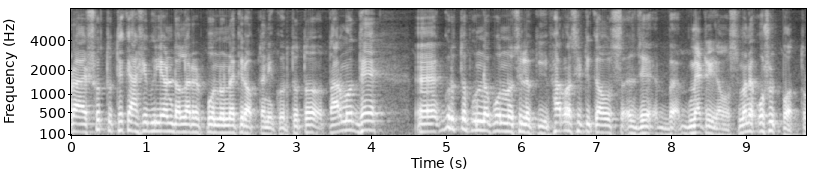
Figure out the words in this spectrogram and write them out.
প্রায় সত্তর থেকে আশি বিলিয়ন ডলারের পণ্য নাকি রপ্তানি করতো, তো তার মধ্যে গুরুত্বপূর্ণ পণ্য ছিল কি? ফার্মাসিউটিক্যালস যে ম্যাটেরিয়ালস মানে ওষুধপত্র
